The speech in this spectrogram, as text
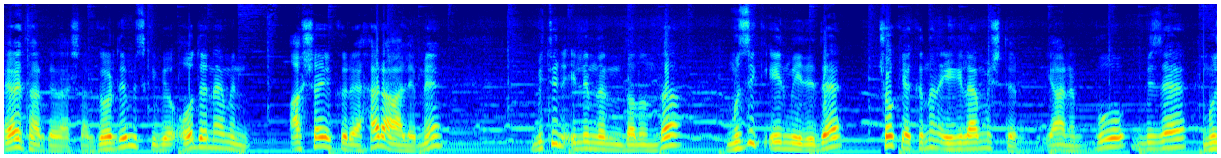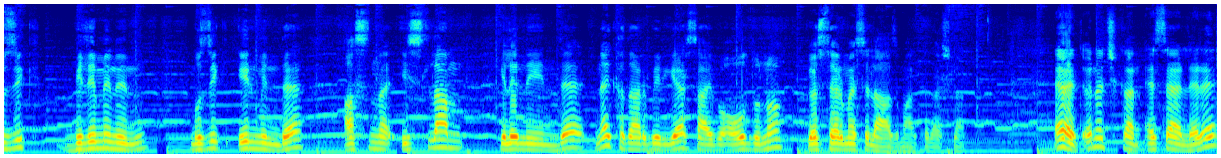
Evet arkadaşlar gördüğümüz gibi o dönemin aşağı yukarı her alemi bütün ilimlerin dalında müzik ilmiyle de çok yakından ilgilenmiştir. Yani bu bize müzik biliminin, müzik ilminde aslında İslam geleneğinde ne kadar bir yer sahibi olduğunu göstermesi lazım arkadaşlar. Evet öne çıkan eserleri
